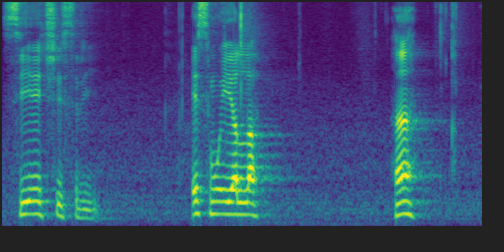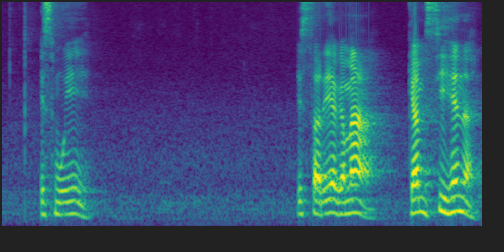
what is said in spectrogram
CH 3 اسمه إيه يلا؟ ها؟ اسمه إيه؟ إيه يا جماعة؟ كام C هنا؟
